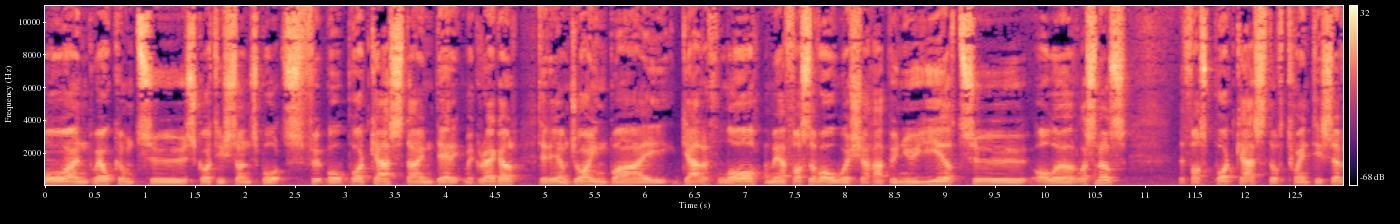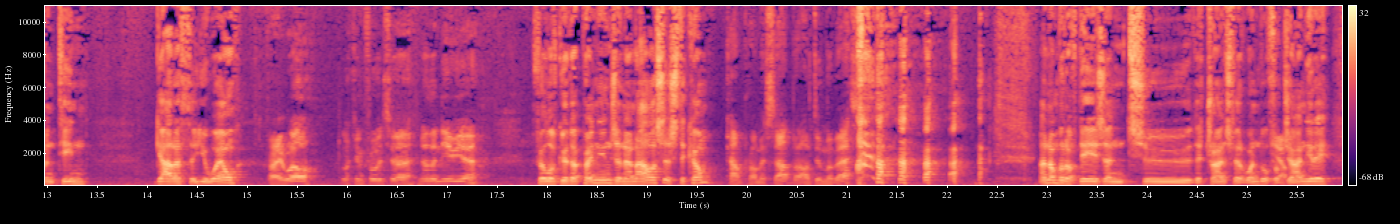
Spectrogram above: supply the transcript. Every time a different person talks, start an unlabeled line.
Hello and welcome to Scottish Sun Sports Football Podcast. I'm Derek McGregor. Today I'm joined by Gareth Law. May I first of all wish a happy new year to all our listeners. The first podcast of 2017. Gareth, are you well?
Very well. Looking forward to another new year.
Full of good opinions and analysis to come.
Can't promise that, but I'll do my best.
a number of days into the transfer window for
Yep.
January.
